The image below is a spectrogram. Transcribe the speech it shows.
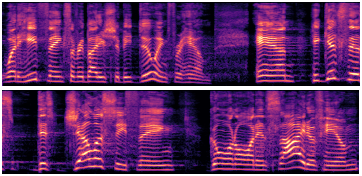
what he thinks everybody should be doing for him. And he gets this, this jealousy thing going on inside of him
